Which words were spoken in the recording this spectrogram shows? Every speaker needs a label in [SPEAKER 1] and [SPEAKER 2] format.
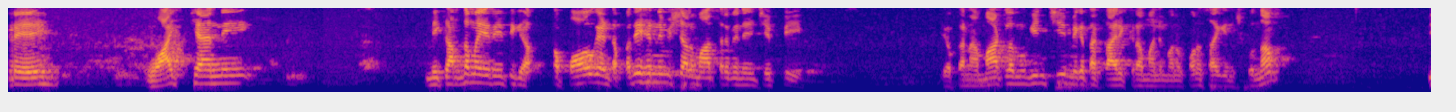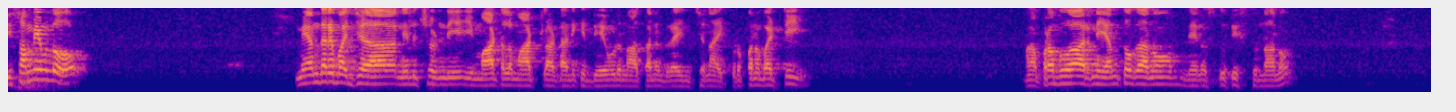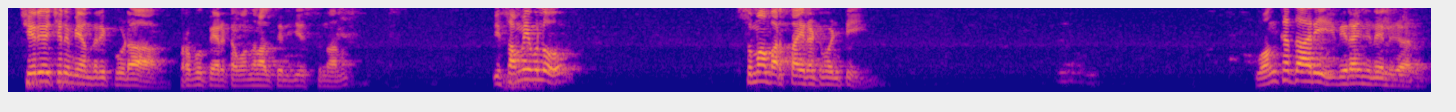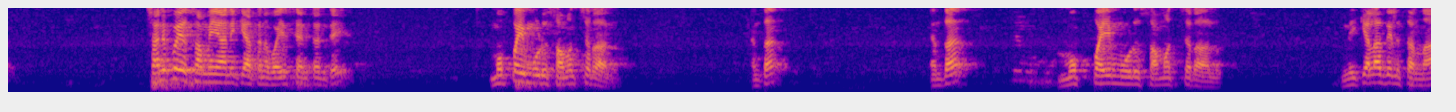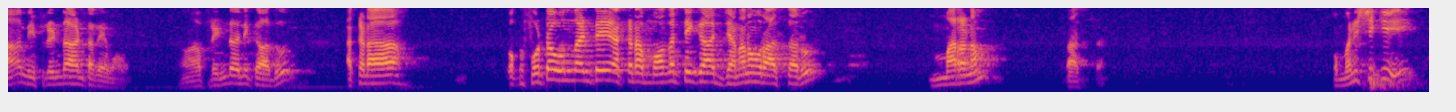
[SPEAKER 1] అంటే వాక్యాన్ని మీకు అర్థమయ్యే రీతిగా ఒక పావు గంట పదిహేను నిమిషాలు మాత్రమే నేను చెప్పి ఈ యొక్క నా మాటలు ముగించి మిగతా కార్యక్రమాన్ని మనం కొనసాగించుకుందాం. ఈ సమయంలో మీ అందరి మధ్య నిలుచుండి ఈ మాటలు మాట్లాడడానికి దేవుడు నాకు అనుగ్రహించిన ఈ కృపను బట్టి మన ప్రభువారిని ఎంతోగానో నేను స్తుతిస్తున్నాను. చేరి వచ్చిన మీ అందరికీ కూడా ప్రభు పేరిట వందనాలు తెలియజేస్తున్నాను. ఈ సమయంలో సుమ భర్త అయినటువంటి వంకదారి వీరాంజనేయులు గారు చనిపోయే సమయానికి అతని వయసు ఏంటంటే ముప్పై మూడు సంవత్సరాలు. ఎంత? ఎంత? ముప్పై మూడు సంవత్సరాలు. నీకెలా తెలుసన్నా మీ ఫ్రెండ్ అంటారేమో. ఫ్రెండ్ అని కాదు. అక్కడ ఒక ఫోటో ఉందంటే అక్కడ మొదటిగా జననం రాస్తారు. మరణం రాస్తారు. ఒక మనిషికి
